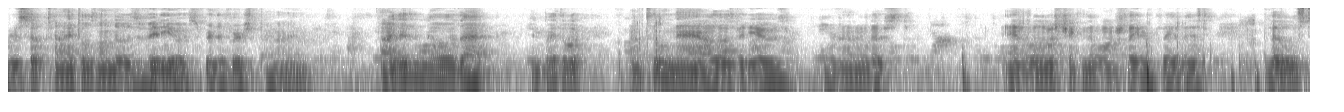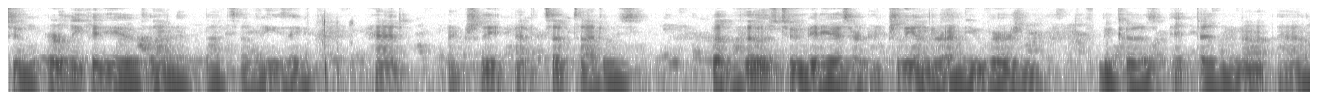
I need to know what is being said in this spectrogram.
were subtitles on those videos for the first time. I didn't know that, and by the way, until now, those videos were not noticed. And while I was checking the watch later playlist, those two early videos on That's Amazing had actually had subtitles but those two videos are actually under a new version, because it did not have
